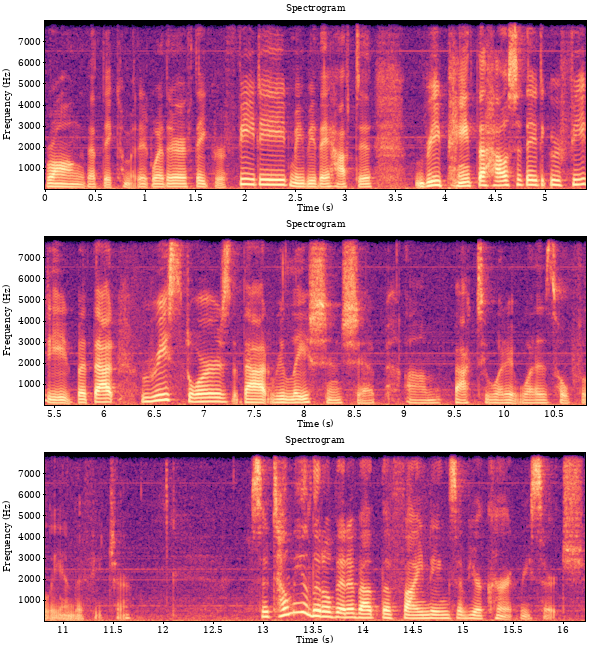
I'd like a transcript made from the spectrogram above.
wrong that they committed, whether if they graffitied, maybe they have to repaint the house that they graffitied, but that restores that relationship um, back to what it was, hopefully, in the future. So tell me a little bit about the findings of your current research.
